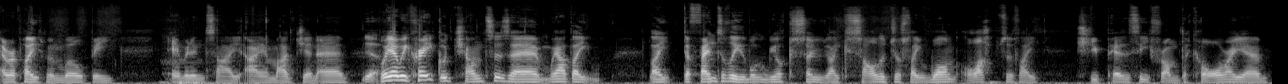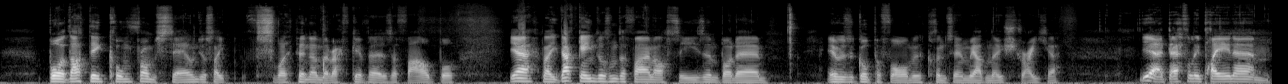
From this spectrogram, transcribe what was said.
a replacement will be imminent. I I imagine. Um, Yeah. But yeah, we created good chances. Um, we had like like defensively, we we looked so like solid. Just like one lapse of like stupidity from Doucouré. Um, but that did come from Sterling just like slipping and the ref gave it as a foul. But yeah, like that game doesn't define our season, but um, it was a good performance considering we had no striker. yeah, definitely playing um,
